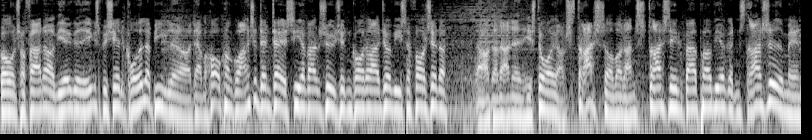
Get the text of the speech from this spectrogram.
Bogens forfattere virkede ikke specielt grådlabile, og der var hård konkurrence den dag, siger Valsø til den korte radioavis og fortsætter. Der er blandt andet en historie om stress, og hvordan stress ikke bare påvirker den stressede, men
